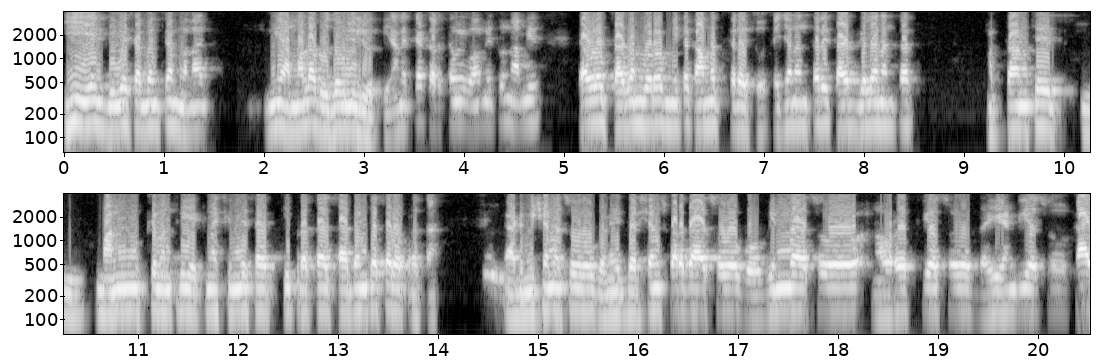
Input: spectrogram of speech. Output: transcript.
ही एक दिवे साहेबांच्या मनात मी आम्हाला रुजवलेली होती. आणि त्या कर्तव्य भावनेतून आम्ही त्यावेळेस साहेबांबरोबर मी तर कामच करायचो. त्याच्यानंतर साहेब गेल्यानंतर आता आमचे माननीय मुख्यमंत्री एकनाथ शिंदे साहेब ती प्रथा साहेबांच्या सर्व प्रथा ऍडमिशन असो गणेश दर्शन स्पर्धा असो गोविंद असो नवरात्री असो दहीहंडी असो काय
